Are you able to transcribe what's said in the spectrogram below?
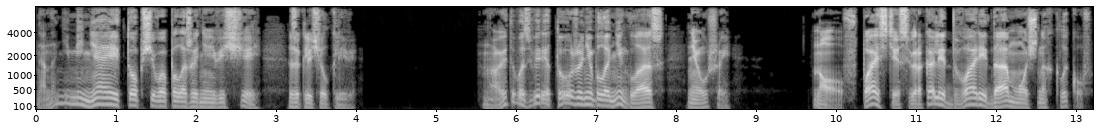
Она не меняет общего положения вещей —— заключил Кливи. Но этого зверя тоже не было ни глаз, ни ушей. Но в пасти сверкали два ряда мощных клыков.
